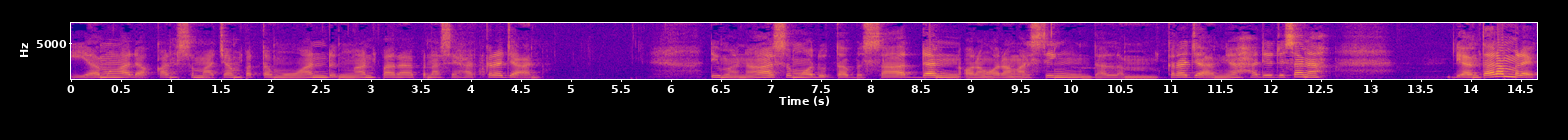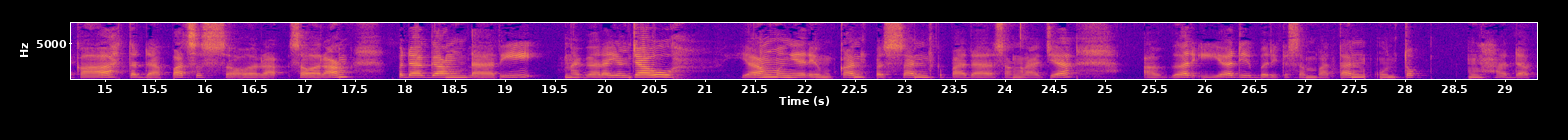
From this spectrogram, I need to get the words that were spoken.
ia mengadakan semacam pertemuan dengan para penasehat kerajaan di mana semua duta besar dan orang-orang asing dalam kerajaannya hadir di sana. Di antara mereka terdapat seseorang seorang pedagang dari negara yang jauh yang mengirimkan pesan kepada sang raja agar ia diberi kesempatan untuk menghadap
